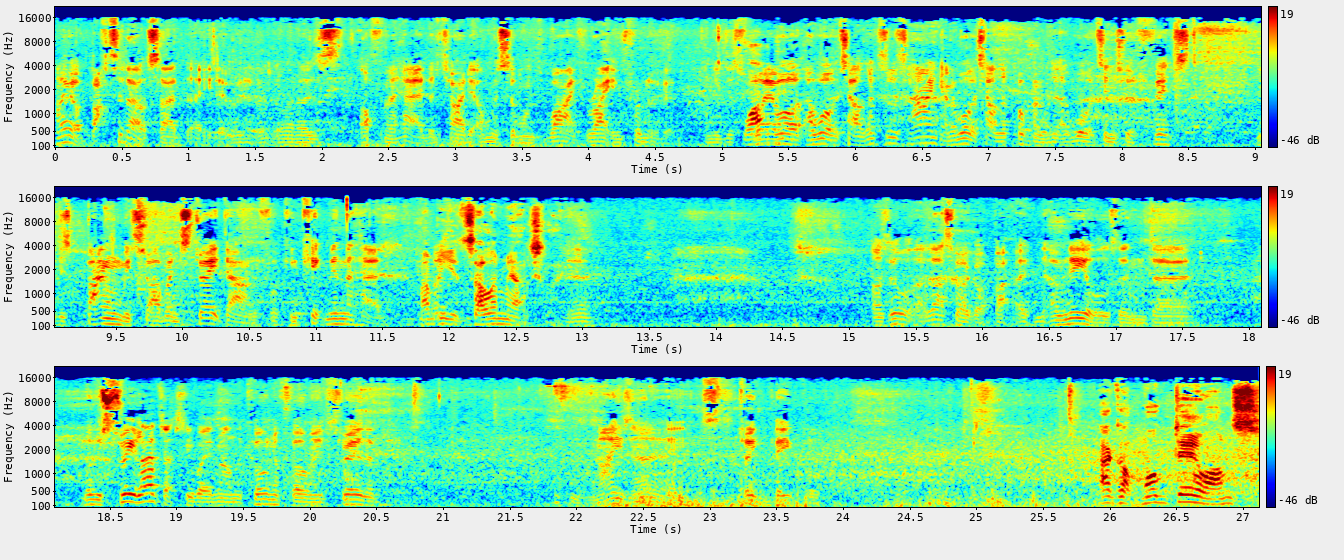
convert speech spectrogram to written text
I got battered outside there, you know, when, when I was off my head. I tried it on with someone's wife right in front of him. And he just? I, walked, I walked out, this was high, and I walked out the pub and I walked into a fist. He just banged me, so I went straight down and fucking kicked me in the head. Remember you telling me actually. Yeah. I was all, that's where I got back. uh, O'Neill's and uh, well, there's three lads actually waiting around the corner for me. Three of them. Nice? It's Treat people. I got mugged here once.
